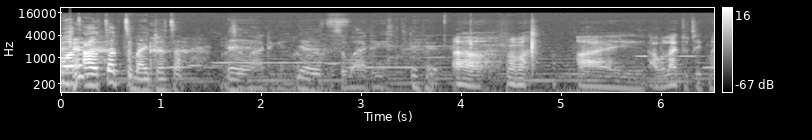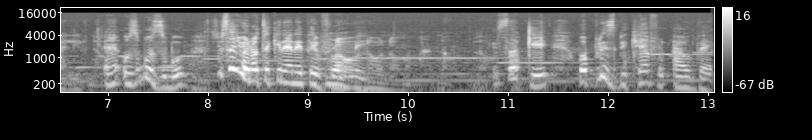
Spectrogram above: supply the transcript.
But I'll talk to my daughter. Eh, yes. So what? Uh, Mama, I I would like to take my leave now. Eh, Ozubo, Ozubo, you said you're not taking anything from me. no, no, no, no. no. It's okay, but please be careful out there.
